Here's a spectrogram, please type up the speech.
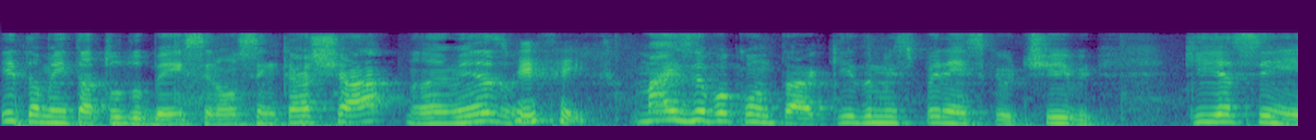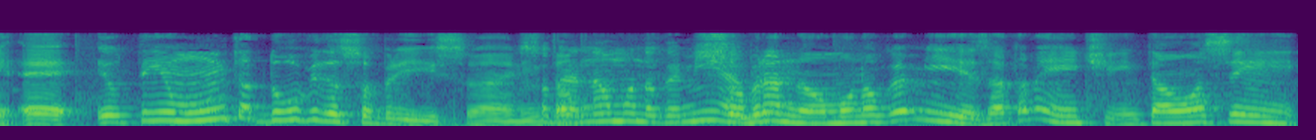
e também tá tudo bem se não se encaixar, não é mesmo? Perfeito. Mas eu vou contar aqui de uma experiência que eu tive, que assim, é, eu tenho muita dúvida sobre isso, Anne. Sobre então, a não monogamia? Sobre a não monogamia, exatamente. Então, assim,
